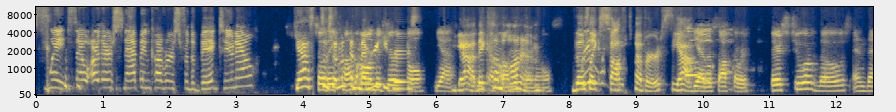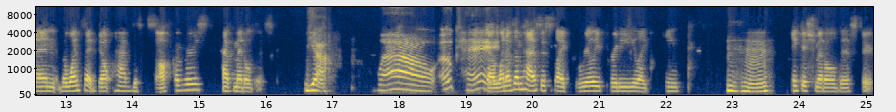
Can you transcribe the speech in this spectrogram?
wait. So are there snap-in covers for the big too now? Yes, So, so, some of the memory the keepers, journal. Yeah. Yeah, they come on them. journals. those like soft covers. Yeah. Yeah, the soft covers. There's two of those, and then the ones that don't have the soft covers have metal disc. Yeah. Wow. Okay. Yeah, one of them has this like really pretty like pink hmm pinkish metal disc. They're,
